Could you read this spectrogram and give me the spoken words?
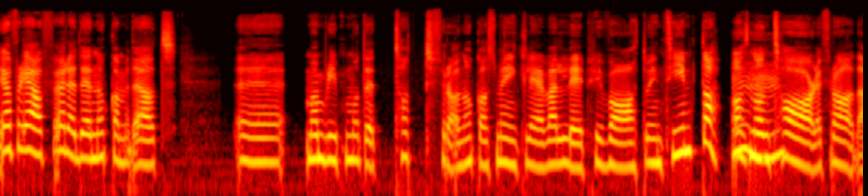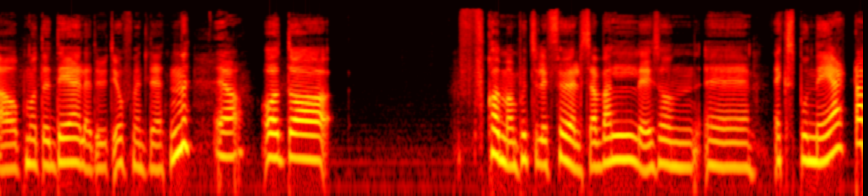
Ja, for jeg føler det er noe med det at eh, man blir på en måte tatt fra noe som egentlig er veldig privat og intimt. da. Altså Noen tar det fra deg og på en måte deler det ut i offentligheten. Ja. Og da kan man plutselig føle seg veldig sånn eh, eksponert, da.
